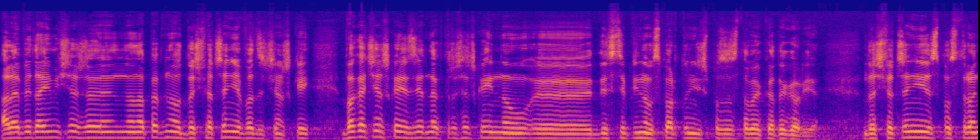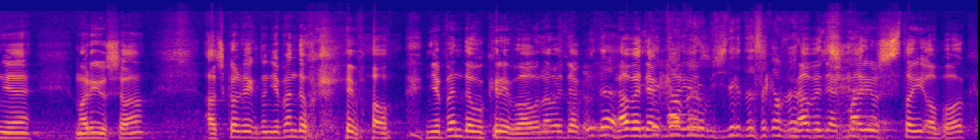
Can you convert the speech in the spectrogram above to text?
ale wydaje mi się, że no na pewno doświadczenie w wadze ciężkiej. Waga ciężka jest jednak troszeczkę inną e, dyscypliną sportu niż pozostałe kategorie. Doświadczenie jest po stronie Mariusza, aczkolwiek no nie będę ukrywał, nie będę ukrywał, nawet jak, nawet jak Mariusz, robić, nawet jak Mariusz stoi obok,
